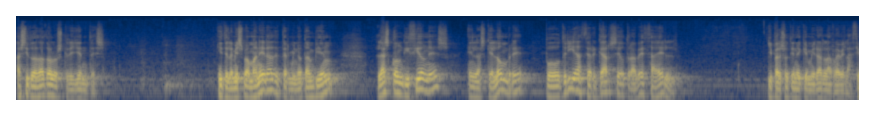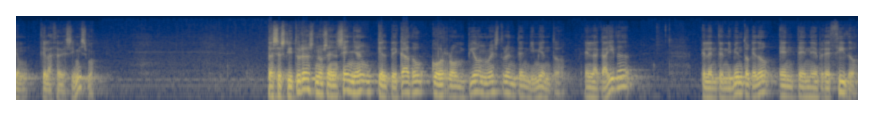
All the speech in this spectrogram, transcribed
ha sido dado a los creyentes. Y de la misma manera determinó también las condiciones en las que el hombre podría acercarse otra vez a Él. Y para eso tiene que mirar la revelación que Él hace de sí mismo. Las escrituras nos enseñan que el pecado corrompió nuestro entendimiento. En la caída, el entendimiento quedó entenebrecido,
